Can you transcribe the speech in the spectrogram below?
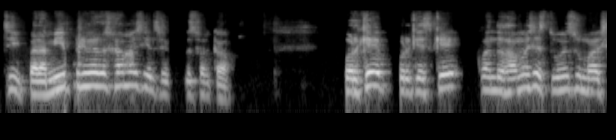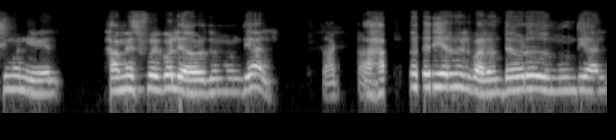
sí, para mí el primero es James y el segundo es Falcao. ¿Por qué? Porque es que cuando James estuvo en su máximo nivel, James fue goleador de un mundial. Exacto. A James no le dieron el balón de oro de un mundial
